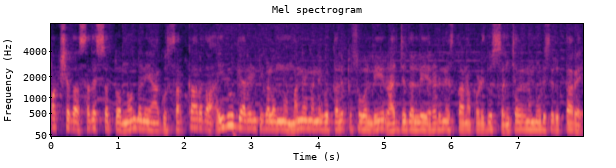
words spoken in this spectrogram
ಪಕ್ಷದ ಸದಸ್ಯತ್ವ ನೋಂದಣಿ ಹಾಗೂ ಸರ್ಕಾರದ ಐದು ಗ್ಯಾರಂಟಿಗಳನ್ನು ಮನೆ ಮನೆಗೂ ತಲುಪಿಸುವಲ್ಲಿ ರಾಜ್ಯದಲ್ಲಿ ಎರಡನೇ ಸ್ಥಾನ ಪಡೆದು ಸಂಚಲನ ಮೂಡಿಸಿರುತ್ತಾರೆ.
